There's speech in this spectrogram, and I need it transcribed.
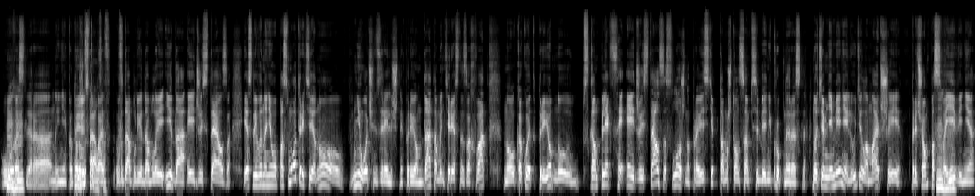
у угу. рестлера ныне, который выступает в WWE, да, AJ Styles. Если вы на него посмотрите, ну, не очень зрелищный прием. Да, там интересный захват, но какой-то прием, ну, с комплекцией AJ Styles сложно провести, потому что он сам по себе не крупный рестлер. Но, тем не менее, люди ломают шеи причем по своей угу. вине.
